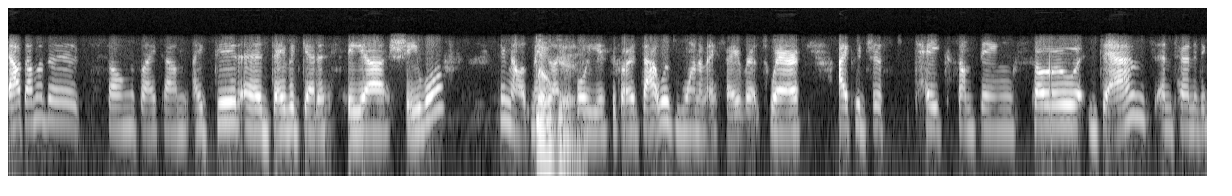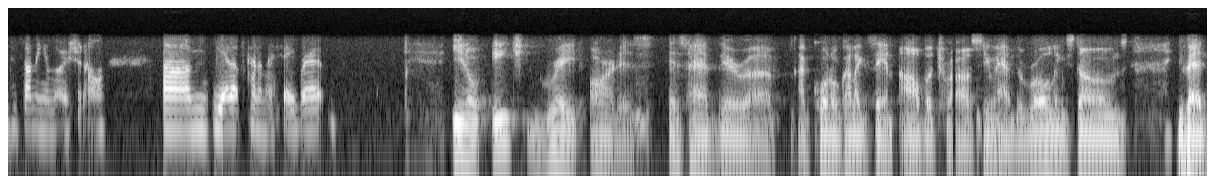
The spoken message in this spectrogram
Now, some of the songs like um, I did a David Guetta Sia She Wolf. I think that was maybe okay. like four years ago. That was one of my favorites where I could just take something so dance and turn it into something emotional. Um, yeah, that's kind of my favorite. You know, each great artist has had their, uh, I quote unquote, like say an albatross. You had the Rolling Stones, you had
